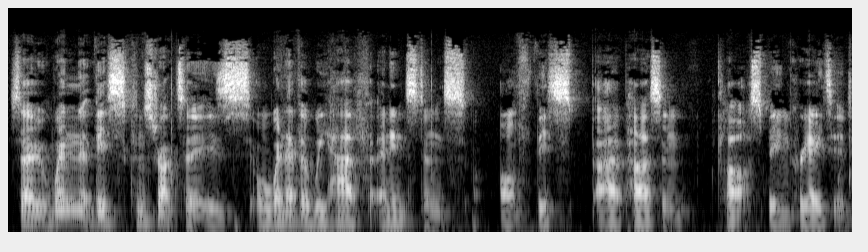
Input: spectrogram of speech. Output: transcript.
So when this constructor is, or whenever we have an instance of this uh, person class being created,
